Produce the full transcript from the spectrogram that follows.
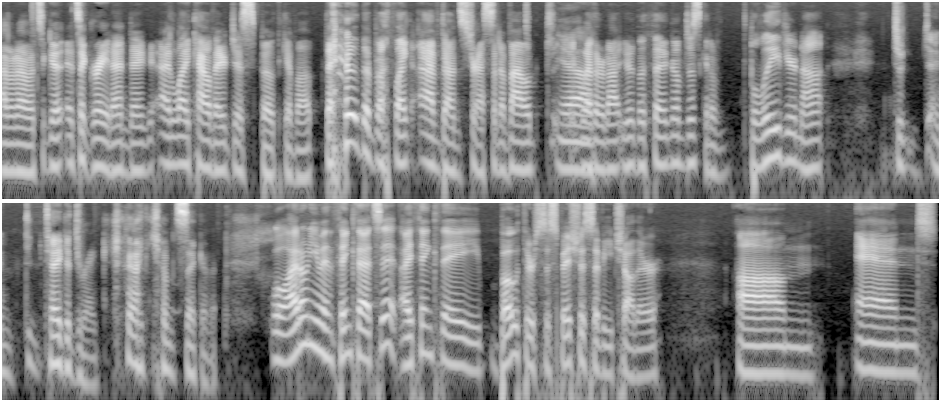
I don't know. It's a good, it's a great ending. I like how they just both give up. They're, they're both like, I'm done stressing about Yeah. whether or not you're the thing. I'm just gonna believe you're not, and take a drink. I'm sick of it. Well, I don't even think that's it. I think they both are suspicious of each other. Um and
